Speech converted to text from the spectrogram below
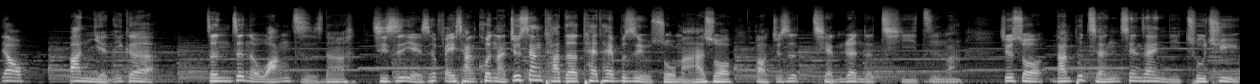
要扮演一个。真正的王子呢，其实也是非常困难。就像他的太太不是有说嘛，他说哦，就是前任的妻子嘛，就是说，难不成现在你出去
